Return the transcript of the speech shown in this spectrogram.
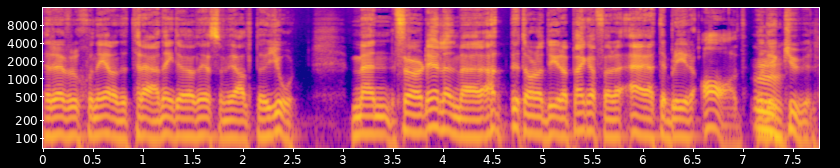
revolutionerande träning, det är övningar som vi alltid har gjort. Men fördelen med att betala dyra pengar för det är att det blir av och Mm. det är kul.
